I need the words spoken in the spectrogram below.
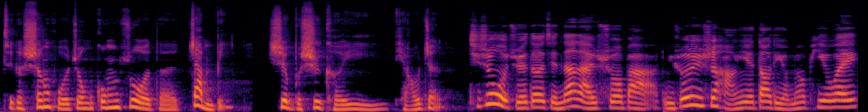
这个生活中工作的占比是不是可以调整。其实我觉得，简单来说吧，你说律师行业到底有没有 PUA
